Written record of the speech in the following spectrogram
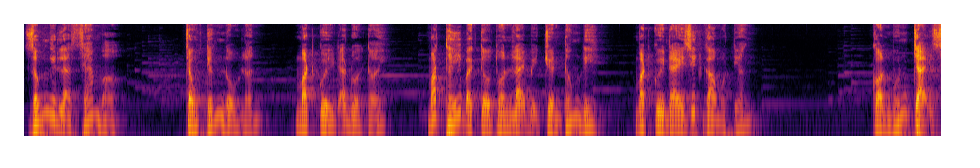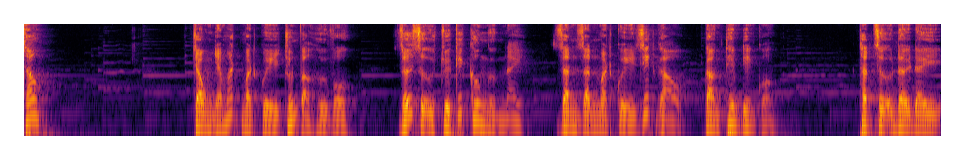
giống như là xé mở. Trong tiếng nổ lớn, Mặt quỷ đã đuổi tới. Mắt thấy Bạch Tiểu Thuần lại bị truyền thống đi, Mặt quỷ này giết gào một tiếng. Còn muốn chạy sao? Trong nhà mắt mặt quỷ trốn vào hư vô, Dưới sự truy kích không ngừng này, Dần dần mặt quỷ giết gạo càng thêm điên cuồng. Thật sự nơi đây,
